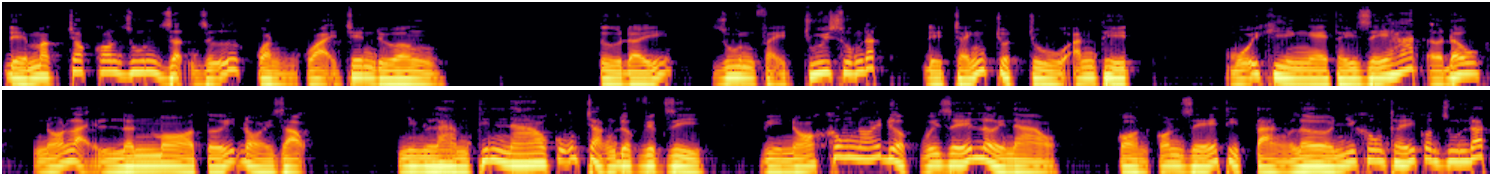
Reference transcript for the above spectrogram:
để mặc cho con Jun giận dữ quằn quại trên đường. Từ đấy, Jun phải chui xuống đất để tránh chuột chù ăn thịt. Mỗi khi nghe thấy dế hát ở đâu, nó lại lần mò tới đòi giọng. Nhưng làm thế nào cũng chẳng được việc gì vì nó không nói được với dế lời nào. Còn con dế thì tảng lờ như không thấy con Jun đất.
